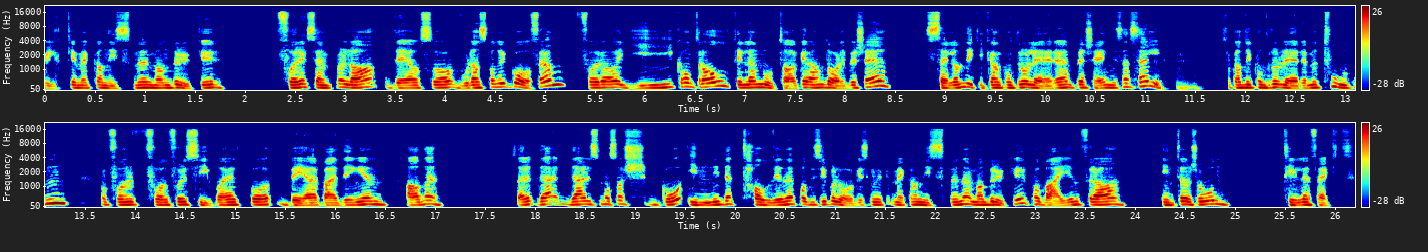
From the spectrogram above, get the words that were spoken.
hvilke mekanismer man bruker F.eks. da det også Hvordan skal du gå fram for å gi kontroll til en mottaker av en dårlig beskjed, selv om de ikke kan kontrollere beskjeden i seg selv, mm. så kan de kontrollere metoden og få, få en forutsigbarhet på bearbeidingen av det. Så det er, det er liksom også å gå inn i detaljene på de psykologiske mekanismene man bruker på veien fra intensjon til effekt.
